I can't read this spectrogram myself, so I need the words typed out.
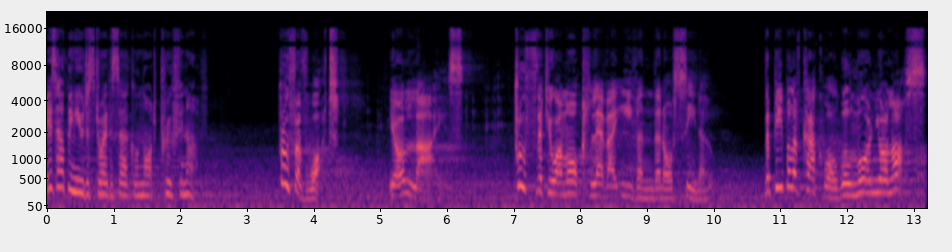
Is helping you destroy the Circle not proof enough? Proof of what? Your lies. Proof that you are more clever even than Orsino. The people of Kirkwall will mourn your loss,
